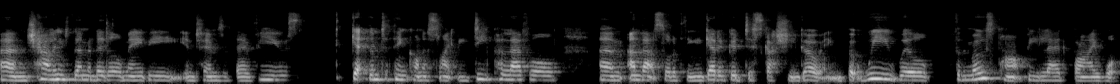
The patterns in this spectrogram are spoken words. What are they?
and challenge them a little maybe in terms of their views, get them to think on a slightly deeper level, um, and that sort of thing, and get a good discussion going. But we will, for the most part, be led by what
